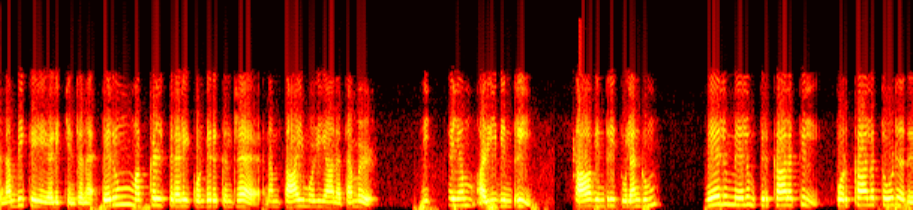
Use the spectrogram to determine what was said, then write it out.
நம்பிக்கையை அளிக்கின்றன. பெரும் மக்கள் திரளை கொண்டிருக்கின்ற நம் தாய்மொழியான தமிழ் நிச்சயம் அழிவின்றி சாவின்றி துலங்கும். மேலும் மேலும் பிற்காலத்தில் பொற்காலத்தோடு அது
